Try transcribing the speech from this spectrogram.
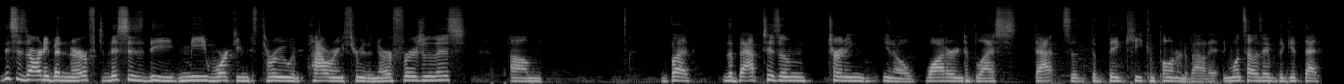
this has already been nerfed. This is the me working through and powering through the nerf version of this. Um, but the baptism turning, you know, water into bless, that's a, the big key component about it. And once I was able to get that,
